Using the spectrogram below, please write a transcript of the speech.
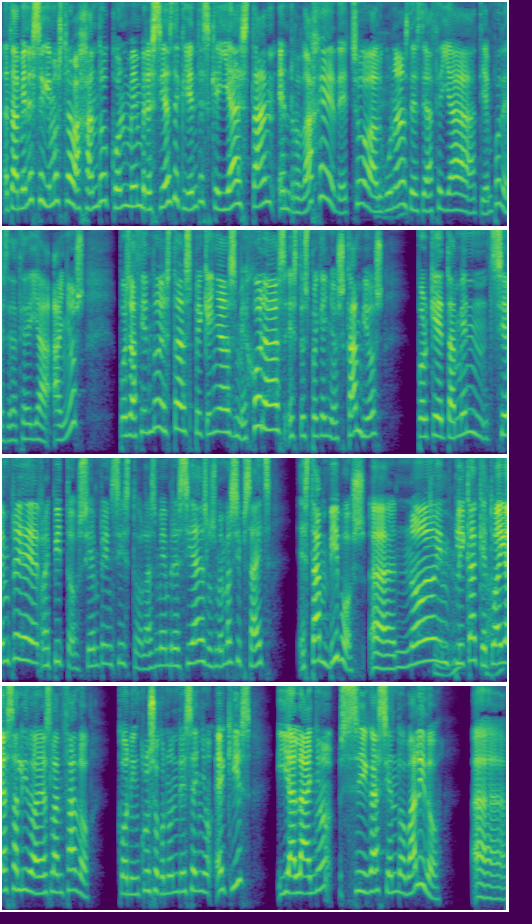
eh, también seguimos trabajando con membresías de clientes que ya están en rodaje, de hecho algunas desde hace ya tiempo, desde hace ya años, pues haciendo estas pequeñas mejoras, estos pequeños cambios, porque también siempre, repito, siempre insisto, las membresías, los membership sites están vivos. Eh, no Sí, implica que tú hayas salido, hayas lanzado con incluso con un diseño X y al año siga siendo válido. Ah,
